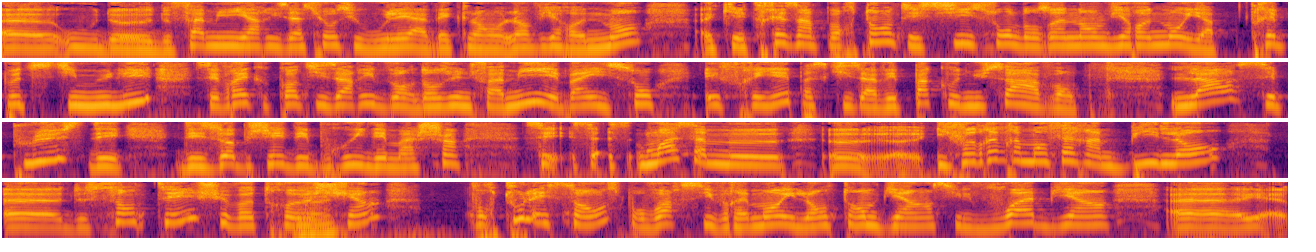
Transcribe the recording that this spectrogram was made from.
euh, ou de, de familiarisation, si vous voulez, avec l'en- l'environnement, euh, qui est très importante. Et s'ils sont dans un environnement où il y a très peu de stimuli, c'est vrai que quand ils arrivent dans, dans une famille, eh ben ils sont effrayés parce qu'ils n'avaient pas connu ça avant. Là, c'est plus des, des objets, des bruits, des machins. C'est moi, ça me. euh, il faudrait vraiment faire un bilan euh, de santé chez votre Ouais. chien pour tous les sens, pour voir si vraiment il entend bien, s'il voit bien, euh,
